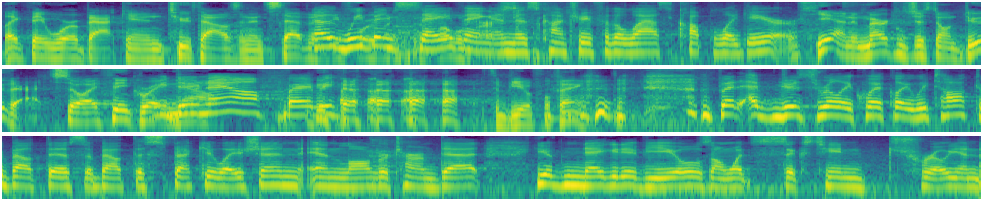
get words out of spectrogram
like they were back in 2007. No, we've been saving in this country for the last couple of years. Yeah, and Americans just don't do that. So I think right now. We do now, baby. it's a beautiful thing. but uh, just really quickly, we talked about this, about the speculation in longer term debt. You have negative yields on what's $16 trillion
